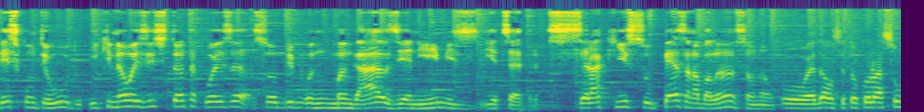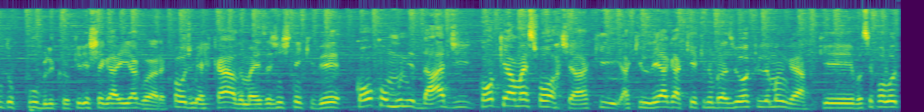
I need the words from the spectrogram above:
desse conteúdo e que não existe tanta coisa sobre mangás e animes e etc. Será que isso pesa na balança ou não? Ô, Edão, você tocou no assunto público, eu queria chegar aí agora. Falou de mercado, mas a gente tem que ver qual comunidade, qual que é a mais forte, a que, a que lê HQ aqui no Brasil ou a que lê mangá. Porque você falou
